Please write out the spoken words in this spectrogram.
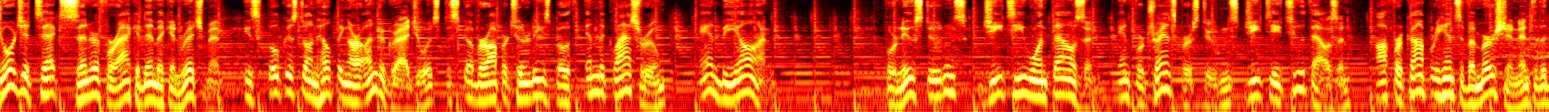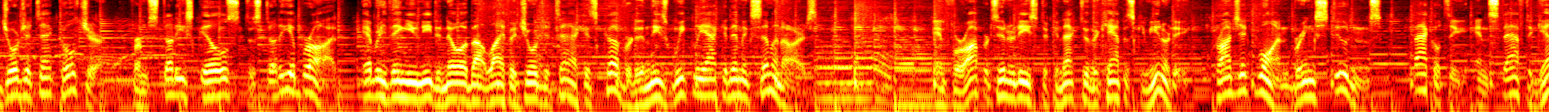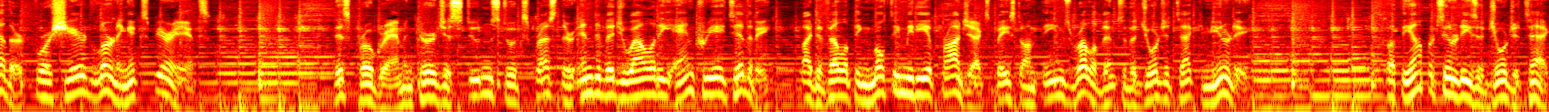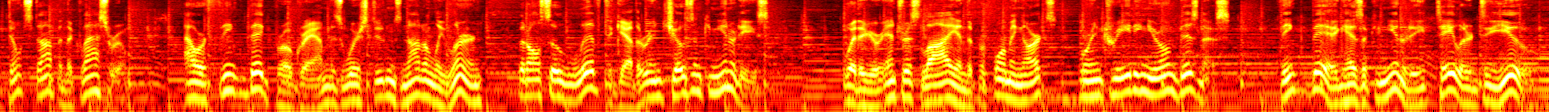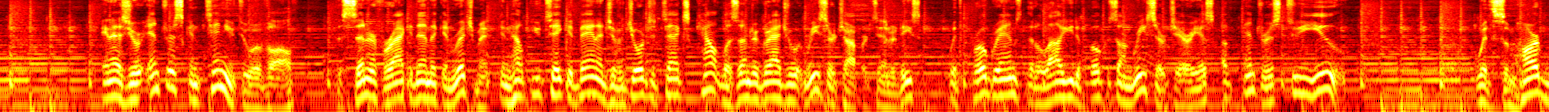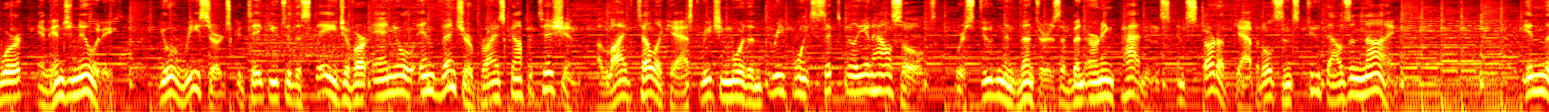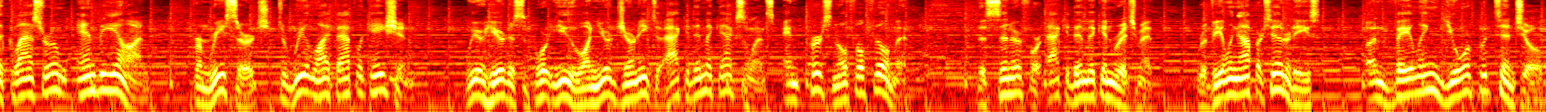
Georgia Tech's Center for Academic Enrichment is focused on helping our undergraduates discover opportunities both in the classroom and beyond. For new students, GT 1000 and for transfer students, GT 2000 offer comprehensive immersion into the Georgia Tech culture. From study skills to study abroad, everything you need to know about life at Georgia Tech is covered in these weekly academic seminars. And for opportunities to connect to the campus community, Project One brings students, faculty, and staff together for a shared learning experience. This program encourages students to express their individuality and creativity by developing multimedia projects based on themes relevant to the Georgia Tech community. But the opportunities at Georgia Tech don't stop in the classroom. Our Think Big program is where students not only learn, but also live together in chosen communities. Whether your interests lie in the performing arts or in creating your own business, Think Big has a community tailored to you. And as your interests continue to evolve, the Center for Academic Enrichment can help you take advantage of Georgia Tech's countless undergraduate research opportunities with programs that allow you to focus on research areas of interest to you. With some hard work and ingenuity, your research could take you to the stage of our annual InVenture Prize competition, a live telecast reaching more than 3.6 million households, where student inventors have been earning patents and startup capital since 2009. In the classroom and beyond, from research to real-life application, we're here to support you on your journey to academic excellence and personal fulfillment. The Center for Academic Enrichment, revealing opportunities, unveiling your potential.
